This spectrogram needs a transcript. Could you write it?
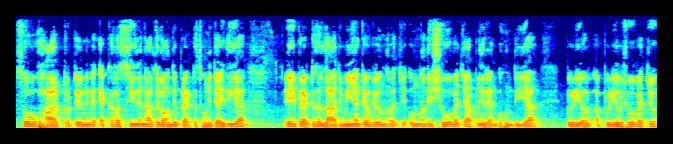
ਸੋ ਹਾਰਟਰ ਟ੍ਰੇਨਿੰਗ ਇੱਕ ਰੱਸੀ ਦੇ ਨਾਲ ਚਲਾਉਣ ਦੀ ਪ੍ਰੈਕਟਿਸ ਹੋਣੀ ਚਾਹੀਦੀ ਆ। ਇਹ ਪ੍ਰੈਕਟਿਸ ਲਾਜ਼ਮੀ ਆ ਕਿਉਂਕਿ ਉਹਨਾਂ ਵਿੱਚ, ਉਹਨਾਂ ਦੀ ਸ਼ੋਅ ਵਿੱਚ ਆਪਣੀ ਰੰਗ ਹੁੰਦੀ ਆ। ਪੀਡੀਐਫ ਪੀਡੀਐਫ ਸ਼ੋਅ ਵਿੱਚ,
